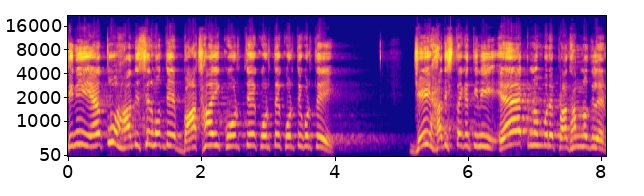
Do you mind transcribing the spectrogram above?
তিনি এত হাদিসের মধ্যে বাছাই করতে করতে করতে করতে যেই হাদিসটাকে তিনি এক নম্বরে প্রাধান্য দিলেন,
